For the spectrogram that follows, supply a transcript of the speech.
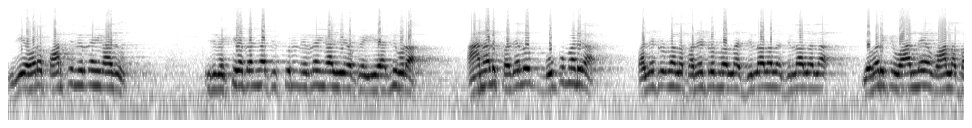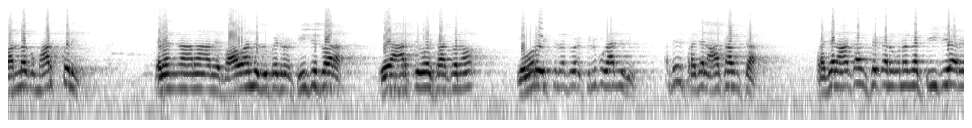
ఇది ఎవరో పార్టీ నిర్ణయం కాదు. ఇది వ్యక్తిగతంగా తీసుకున్న నిర్ణయం కాదు ఇది ఒక ఇవన్నీ కూడా. ఆనాడు ప్రజలు మూకుమ్మడిగా పల్లెటూళ్ళ పల్లెటూళ్ళ జిల్లాలలో జిల్లాలలో ఎవరికి వాళ్ళే వాళ్ళ బండ్లకు మార్చుకొని తెలంగాణ అనే భావాన్ని చూపెట్టారు. టీజీ ద్వారా ఏ ఆర్టీఓ శాఖనో ఎవరు ఇచ్చినటువంటి పిలుపు కాదు ఇది. అంటే ప్రజల ఆకాంక్ష. ప్రజల ఆకాంక్షకు అనుగుణంగా టీజీ అనే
